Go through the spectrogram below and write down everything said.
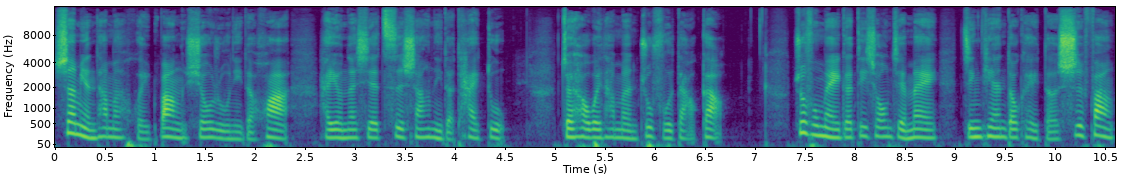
赦免他们毁谤、羞辱你的话，还有那些刺伤你的态度，最后为他们祝福祷告。祝福每一个弟兄姐妹，今天都可以得释放、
